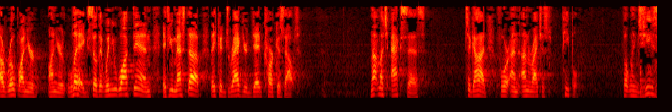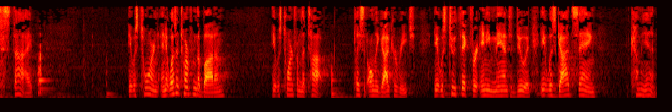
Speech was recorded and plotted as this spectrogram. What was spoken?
a rope on your, on your leg so that when you walked in, if you messed up, they could drag your dead carcass out. Not much access to God for an unrighteous people. But when Jesus died, it was torn, and it wasn't torn from the bottom, it was torn from the top place that only God could reach. It was too thick for any man to do it. It was God saying, Come in.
